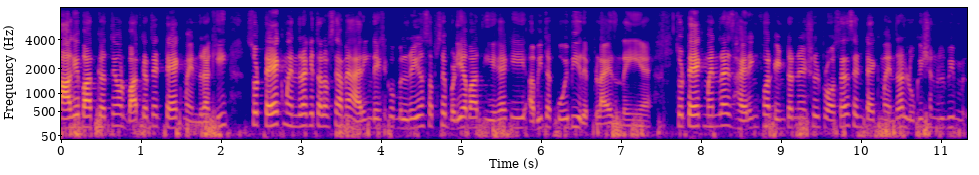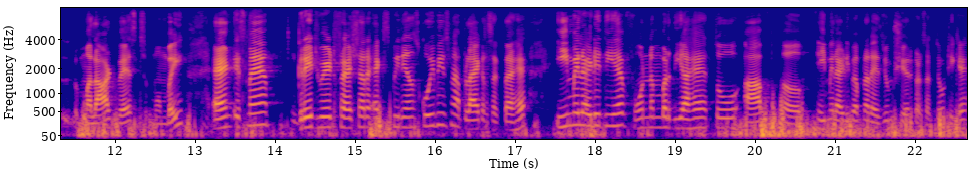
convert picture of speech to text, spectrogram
आगे बात करते हैं और बात करते हैं टेक महिंद्रा की। सो so, टेक महिंद्रा की तरफ़ से हमें हायरिंग देखने को मिल रही है। सबसे बढ़िया बात यह है कि अभी तक कोई भी रिप्लाईज नहीं है। So Tech Mahindra is hiring for international process in Tech Mahindra location will be Malad West Mumbai and इसमें ग्रेजुएट फ्रेशर एक्सपीरियंस कोई भी इसमें अप्लाई कर सकता है। ईमेल आईडी दी है, फ़ोन नंबर दिया है तो आप ईमेल आईडी पे अपना रेज्यूम शेयर कर सकते हो, ठीक है?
